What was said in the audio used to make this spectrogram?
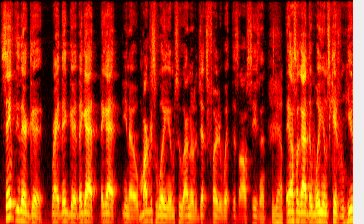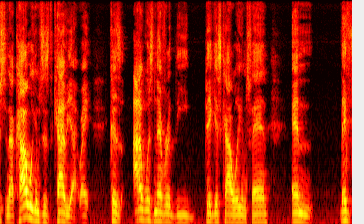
Safety, they're good, right? They're good. They got they got you know Marcus Williams, who I know the Jets flirted with this offseason. Yep. They also got the Williams kid from Houston. Now Kyle Williams is the caveat, right? Because I was never the biggest Kyle Williams fan, and they've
